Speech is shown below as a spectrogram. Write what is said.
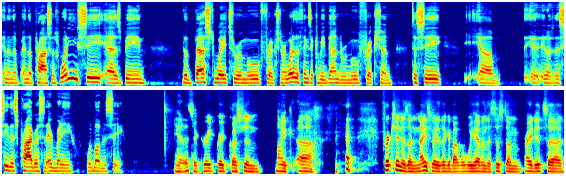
in, in, the, in the process. What do you see as being the best way to remove friction, or what are the things that can be done to remove friction to see, um, you know, to see this progress that everybody would love to see? Yeah, that's a great, great question, Mike. Uh, friction is a nice way to think about what we have in the system, right? It's uh,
